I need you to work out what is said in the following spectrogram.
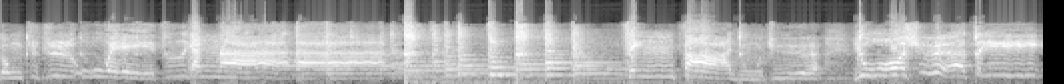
用句句无为滋养呐，清杂牛角越学贼，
